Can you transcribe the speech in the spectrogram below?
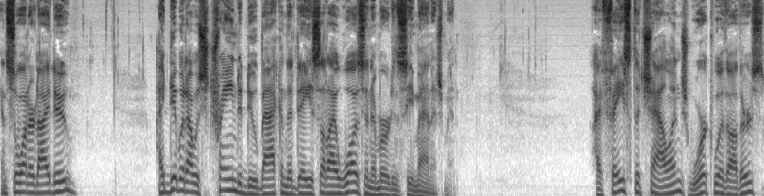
And so, what did I do? I did what I was trained to do back in the days that I was in emergency management. I faced the challenge, worked with others.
